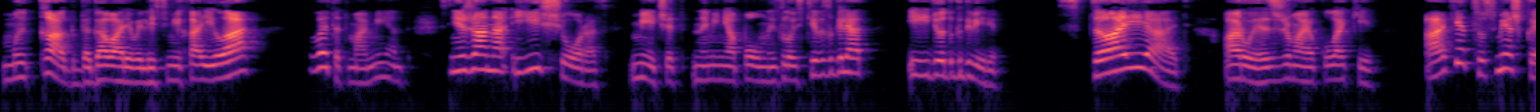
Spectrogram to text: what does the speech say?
Мы как договаривались, Михаила? В этот момент Снежана еще раз мечет на меня полный злости взгляд и идет к двери. «Стоять!» — ору я, сжимая кулаки. А отец с усмешкой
